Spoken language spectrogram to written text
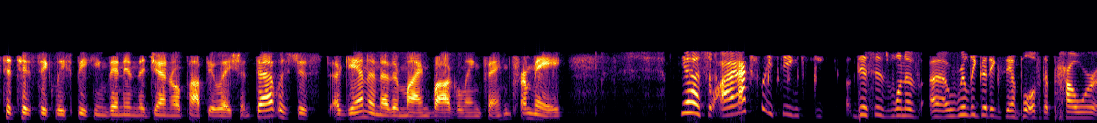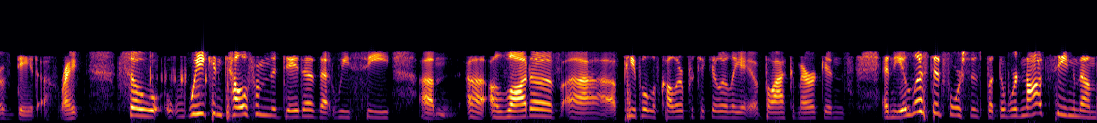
statistically speaking than in the general population. That was just again another mind-boggling thing for me. Yeah, so I actually think this is one of a really good example of the power of data, right? So we can tell from the data that we see um, uh, a lot of uh, people of color, particularly Black Americans, and the enlisted forces, but that we're not seeing them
